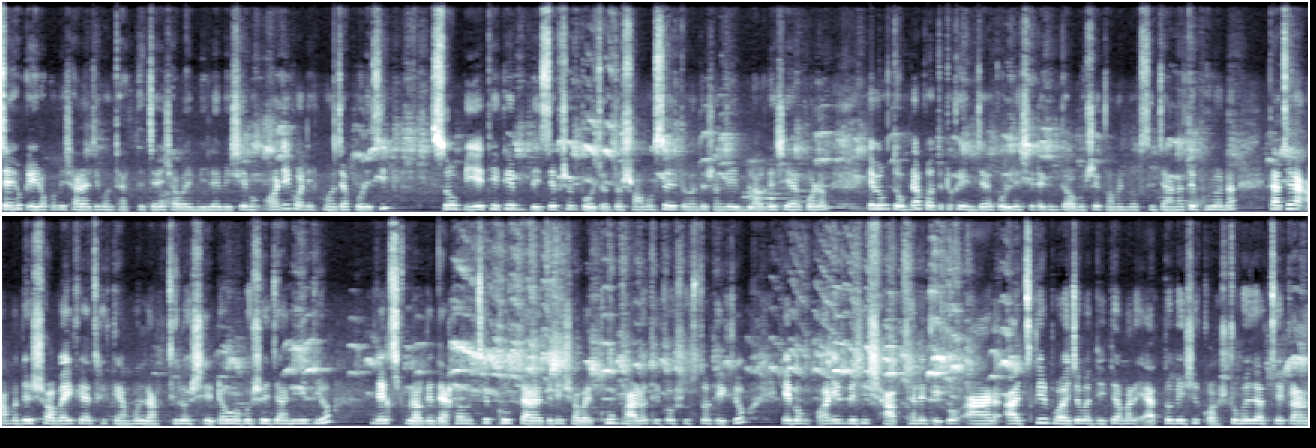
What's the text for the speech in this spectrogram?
যাই হোক, এরকমই সারা জীবন থাকতে চাই সবাই মিলেমিশে এবং অনেক অনেক মজা করেছি। সো বিয়ে থেকে রিসেপশন পর্যন্ত সমস্তই তোমাদের সঙ্গে এই ব্লগে শেয়ার করলাম। এবং তোমরা কতটুকু এনজয় করলে সেটা কিন্তু অবশ্যই কমেন্ট বক্সে জানাতে ভুলো না। তাছাড়া আমাদের সবাইকে আজকে কেমন লাগছিল সেটাও অবশ্যই জানিয়ে দিও। নেক্সট ব্লগে দেখা হচ্ছে। খুব তাড়াতাড়ি সবাই খুব ভালো থেকো, সুস্থ থেকেও এবং অনেক বেশি সাবধানে থেকেও আর আজকের ভয় জবাব দিতে আমার এত বেশি কষ্ট হয়ে যাচ্ছে, কারণ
